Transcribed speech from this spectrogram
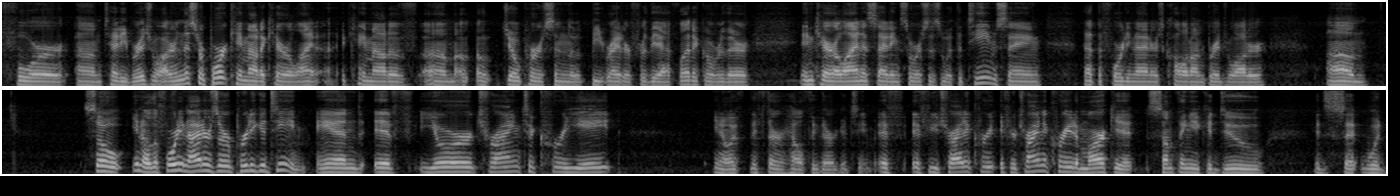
for um, Teddy Bridgewater, and this report came out of Carolina. It came out of um, a, a Joe Person, the beat writer for The Athletic over there in Carolina, citing sources with the team saying that the 49ers called on Bridgewater. Um, so, you know, the 49ers are a pretty good team. And if you're trying to create you know, if, if they're healthy, they're a good team. If if you try to create, if you're trying to create a market, something you could do, it would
